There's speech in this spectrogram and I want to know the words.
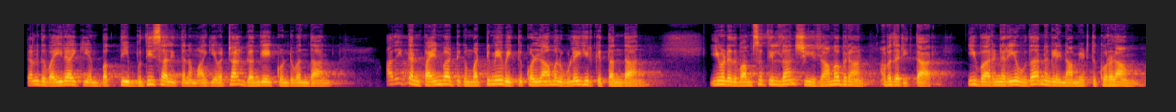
தனது வைராக்கியம் பக்தி புத்திசாலித்தனம் ஆகியவற்றால் கங்கையை கொண்டு வந்தான். அதை தன் பயன்பாட்டுக்கு மட்டுமே வைத்து கொள்ளாமல் உலகிற்கு தந்தான். இவனது வம்சத்தில்தான் ஸ்ரீ ராமபிரான் அவதரித்தார். இவ்வாறு நிறைய உதாரணங்களை நாம் எடுத்துக்கொள்ளலாம்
